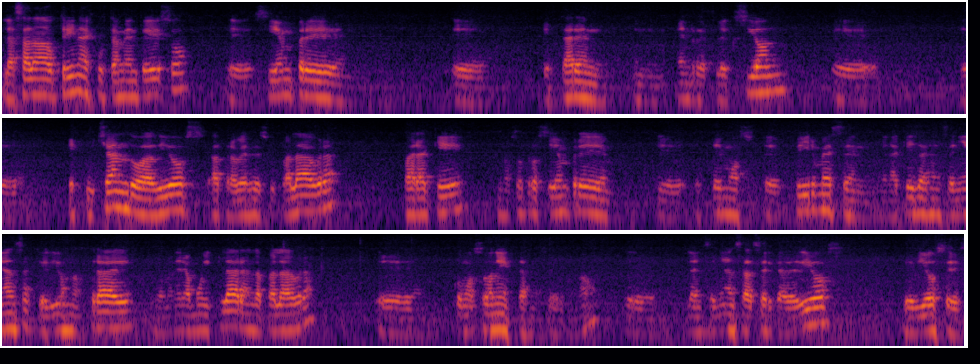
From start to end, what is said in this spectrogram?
la sana doctrina es justamente eso, eh, siempre eh, estar en, reflexión, eh, escuchando a Dios a través de su palabra, para que nosotros siempre estemos firmes en, aquellas enseñanzas que Dios nos trae de manera muy clara en la palabra, como son estas, ¿no? la enseñanza acerca de Dios, que Dios es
